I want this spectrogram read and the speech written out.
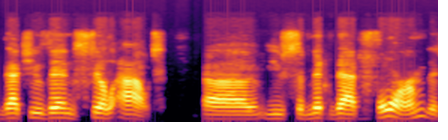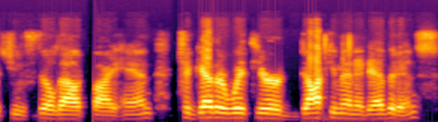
that you then fill out. Uh, you submit that form that you filled out by hand together with your documented evidence.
